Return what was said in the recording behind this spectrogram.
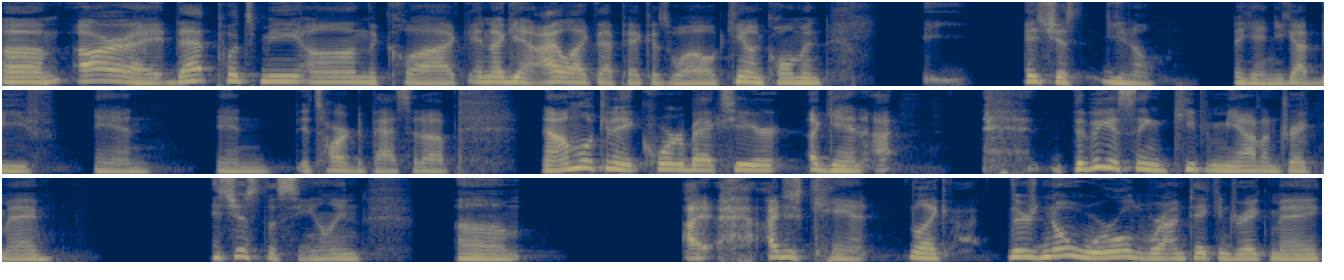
um, all right, that puts me on the clock. And again, I like that pick as well. Keon Coleman. It's just you know, again, you got beef, and and it's hard to pass it up. Now I'm looking at quarterbacks here. Again, I the biggest thing keeping me out on Drake Maye is just the ceiling. Um, I I just can't like. There's no world where I'm taking Drake Maye.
